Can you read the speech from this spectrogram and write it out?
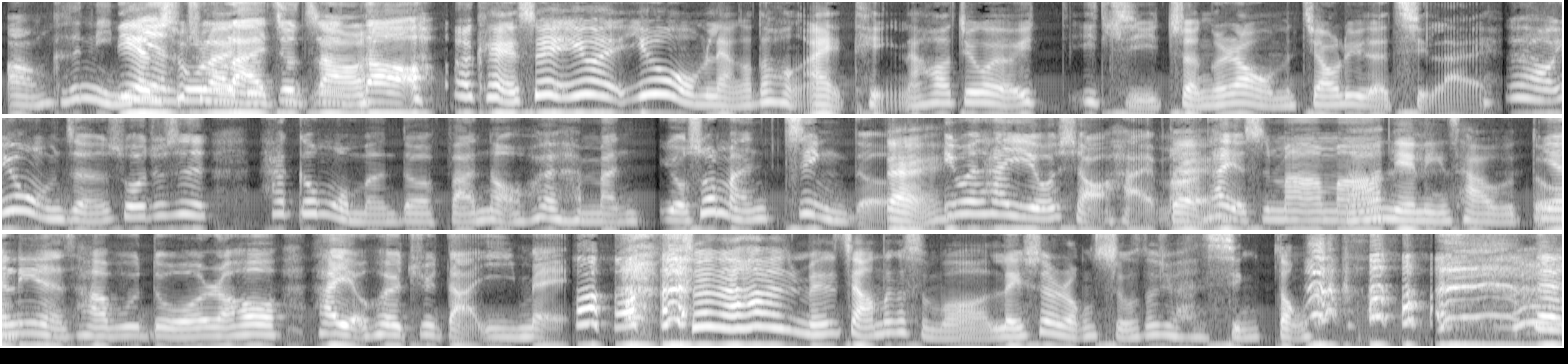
昂，可是你念出来就知道。知道 OK，所以因为因为我们两个都很爱听，然后结果有一一集整个让我们焦虑了起来。对啊，因为我们只能说就是。他跟我们的烦恼会还蛮，有时候蛮近的，对，因为他也有小孩嘛，他也是妈妈，然后年龄差不多，年龄也差不多，然后他也会去打医美，所以呢，他们每次讲那个什么镭射溶脂，我都觉得很心动。对，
